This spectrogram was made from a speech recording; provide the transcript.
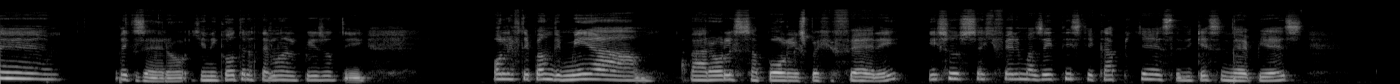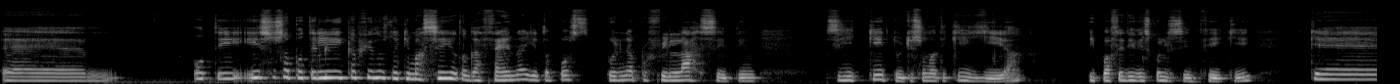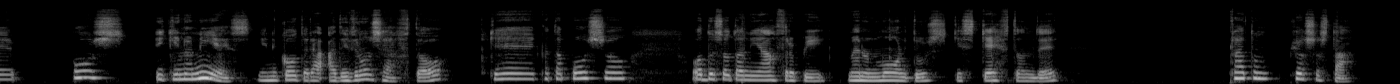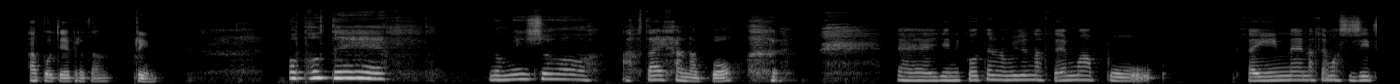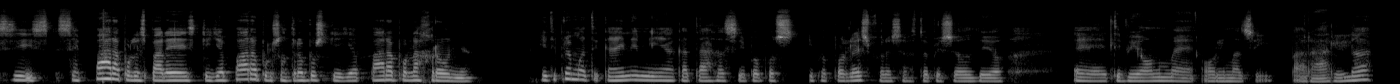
δεν ξέρω, γενικότερα θέλω να ελπίζω ότι όλη αυτή η πανδημία παρόλες τις απώλειες που έχει φέρει, ίσως έχει φέρει μαζί της και κάποιες θετικές συνέπειες ε, ότι ίσως αποτελεί κάποιο είδους δοκιμασία για τον καθένα για το πώς μπορεί να προφυλάσει την ψυχική του και σωματική υγεία υπό αυτή τη δύσκολη συνθήκη και πώς οι κοινωνίες γενικότερα αντιδρούν σε αυτό και κατά πόσο όντως όταν οι άνθρωποι μένουν μόνοι τους και σκέφτονται πράττουν πιο σωστά από ό,τι έπραταν πριν. Οπότε Νομίζω αυτά είχα να πω. Ε, γενικότερα νομίζω ένα θέμα που θα είναι ένα θέμα συζήτησης σε πάρα πολλές παρέες και για πάρα πολλούς ανθρώπους και για πάρα πολλά χρόνια. Γιατί πραγματικά είναι μια κατάσταση που όπως είπα πολλές φορές σε αυτό το επεισόδιο ε, τη βιώνουμε όλοι μαζί παράλληλα.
